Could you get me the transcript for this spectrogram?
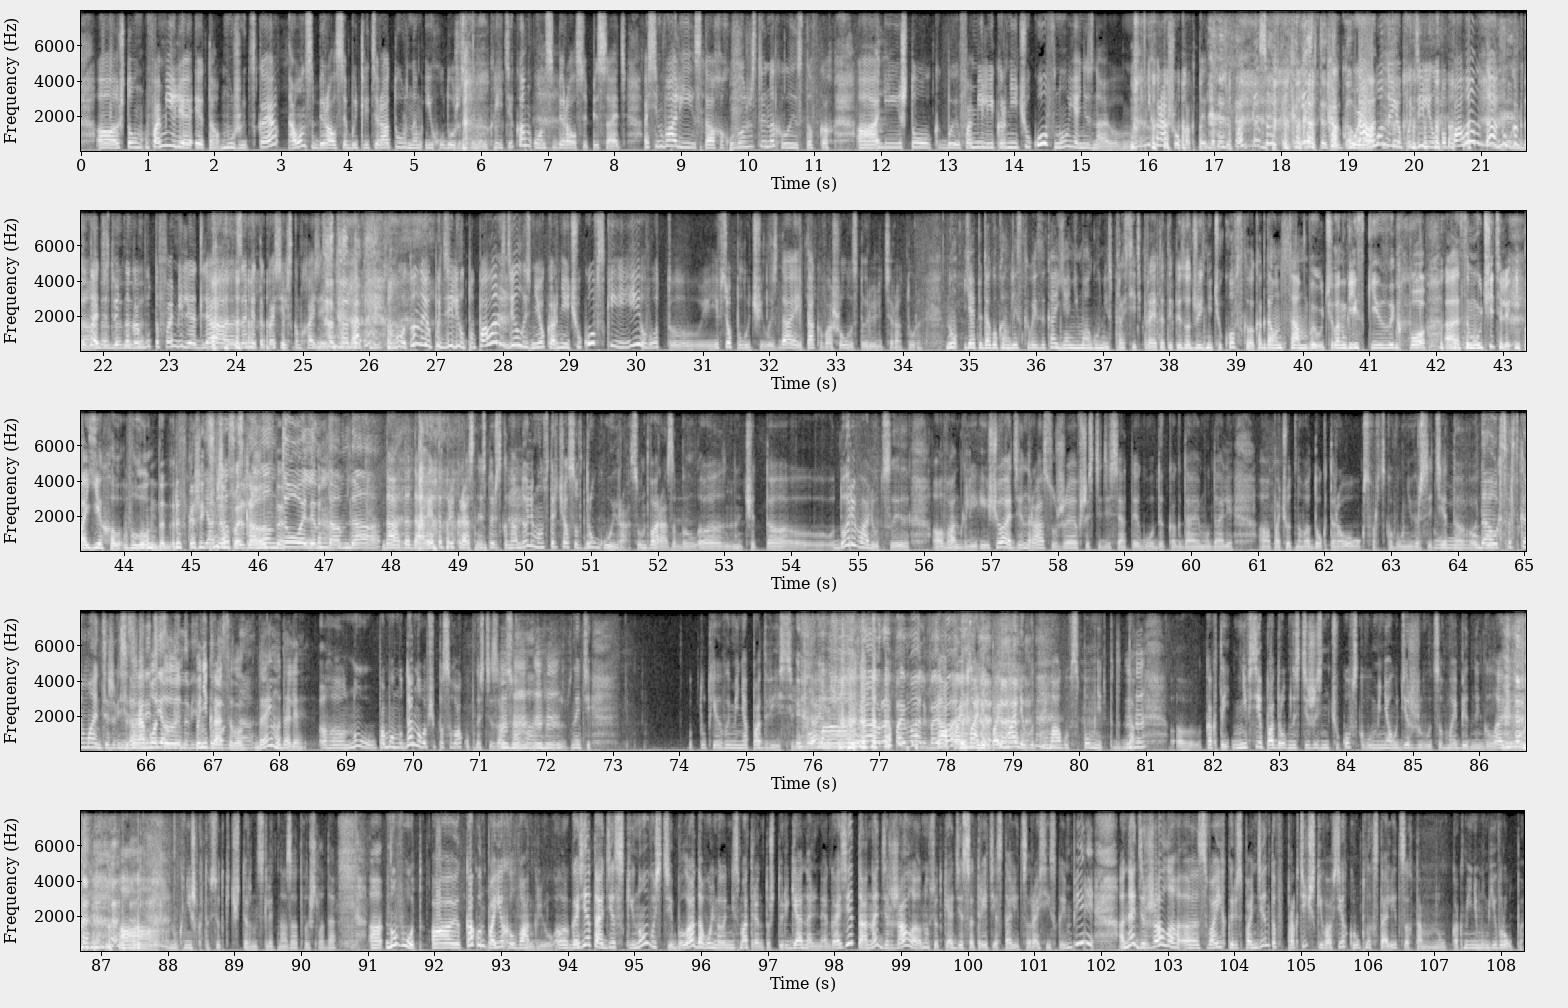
что фамилия эта мужицкая, а он собирался быть литературным и художественным критиком, он собирался писать о символистах, о художественных выставках, а, и что как бы фамилии Корнейчуков, ну, я не знаю, нехорошо как-то это все подписывать. Какой, Да, он ее поделил пополам, да, ну как-то Да, да, действительно, да, как будто фамилия для заметок о сельском хозяйстве. да. Вот, он ее поделил пополам, сделал из нее Корней Чуковский, и вот э, и все получилось, да, и так вошел в историю литературы. Ну, я педагог английского языка, я не могу не спросить про этот эпизод жизни Чуковского, когда он сам выучил английский язык по э, самоучителю и поехал в Лондон. Расскажите Я нам, с пожалуйста. Дойлем там, да. Да, да, да, это прекрасная история. С Конан Дойлем он встречался в другой раз. Он два раза был, э, значит, э, до революции э, в Англии, и еще один раз уже в 60-е годы, когда ему дали э, почетного доктора Оксфордского университета. О, Да, Вот. Оксфордская мантия же висит За работу по Некрасову, доме, да. да, ему дали? Э, Ну, по-моему, да, но вообще по совокупности Ага. мгм. Знаете, вот тут я, вы меня подвесили. да, ура, ура, поймали, поймали. Да, поймали, поймали, вот не могу вспомнить. Э, как-то не все подробности жизни Чуковского у меня удерживаются в моей бедной голове. А, ну, книжка-то все-таки 14 лет назад вышла, да. А, ну вот, а как он поехал в Англию? А, Газета «Одесские новости» была довольно, несмотря на то, что региональная газета, она держала, ну, все-таки Одесса третья столица Российской империи, она держала э, своих корреспондентов практически во всех крупных столицах, там, ну, как минимум Европы.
